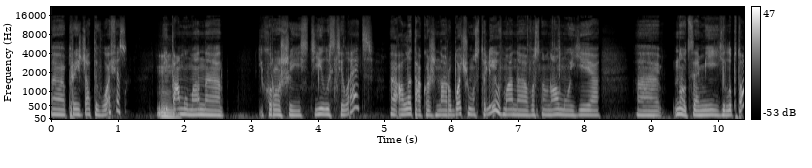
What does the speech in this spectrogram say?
е, приїжджати в офіс, і там у мене хороший стіл, стілець, е, але також на робочому столі в мене в основному є. е, Ну, це мій лептоп,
